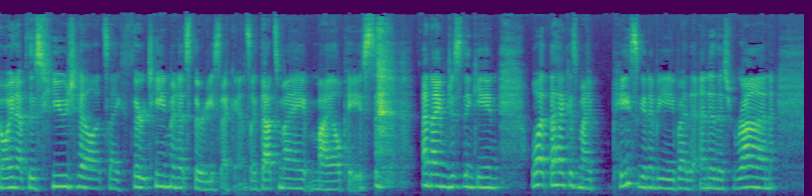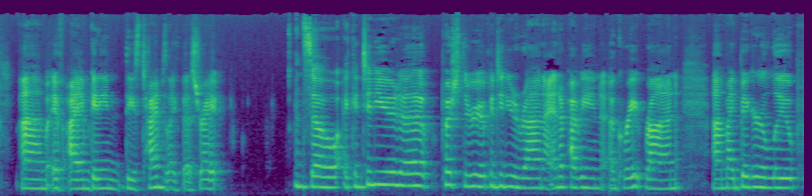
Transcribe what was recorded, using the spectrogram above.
Going up this huge hill, it's like 13 minutes, 30 seconds. Like that's my mile pace. and I'm just thinking, what the heck is my pace going to be by the end of this run um, if I am getting these times like this, right? And so I continue to push through, continue to run. I end up having a great run. Um, my bigger loop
